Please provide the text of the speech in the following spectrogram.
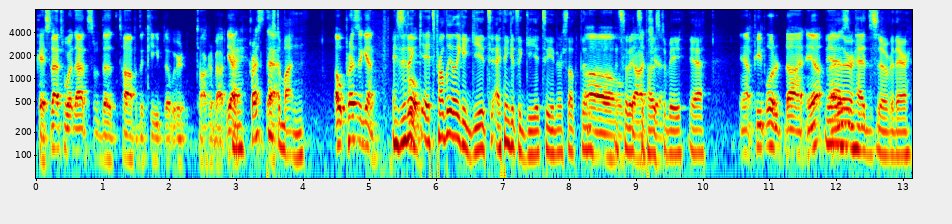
Okay, so that's what that's the top of the keep that we were talking about. Yeah, Okay, press Press the button. Oh, press it again. Is it? Whoa. A, it's probably like a guillotine. I think it's a guillotine or something. Oh, That's what it's supposed to be. Yeah. Yeah, people are dying. Yeah, Yeah, that their heads over there.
